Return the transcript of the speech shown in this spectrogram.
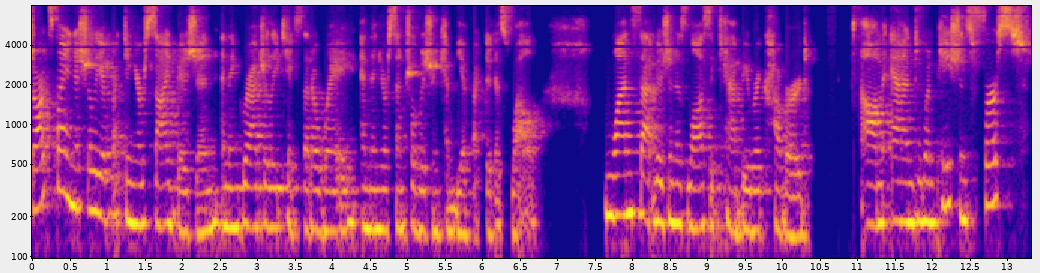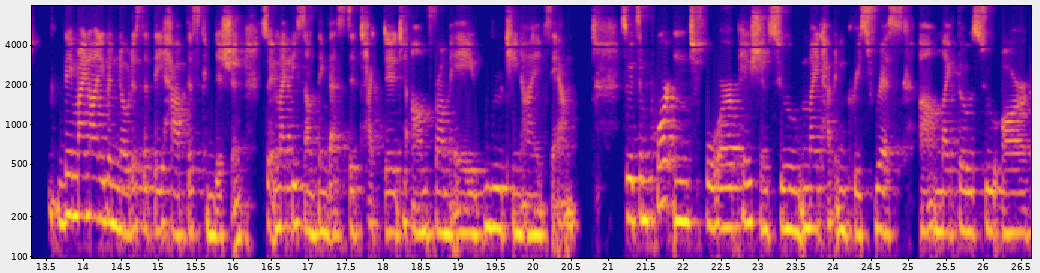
starts by initially affecting your side vision and then gradually takes that away. And then your central vision can be affected as well. Once that vision is lost, it can't be recovered. Um, and when patients first they might not even notice that they have this condition. So it might be something that's detected um, from a routine eye exam. So it's important for patients who might have an increased risk, um, like those who are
